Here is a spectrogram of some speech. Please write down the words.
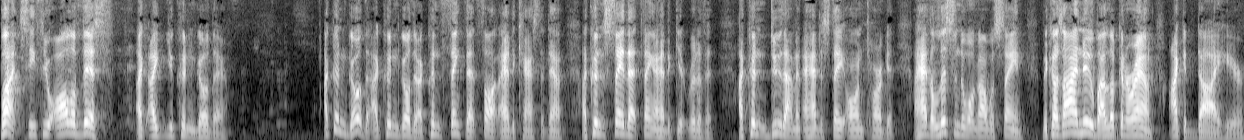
but see, through all of this, I, I, you couldn't go there. I couldn't go there. I couldn't go there. I couldn't think that thought. I had to cast it down. I couldn't say that thing. I had to get rid of it. I couldn't do that. I mean, I had to stay on target. I had to listen to what God was saying because I knew by looking around I could die here.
